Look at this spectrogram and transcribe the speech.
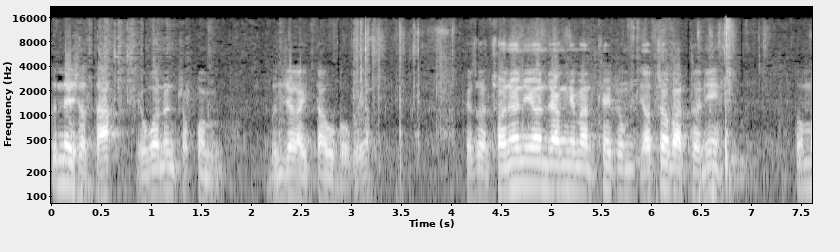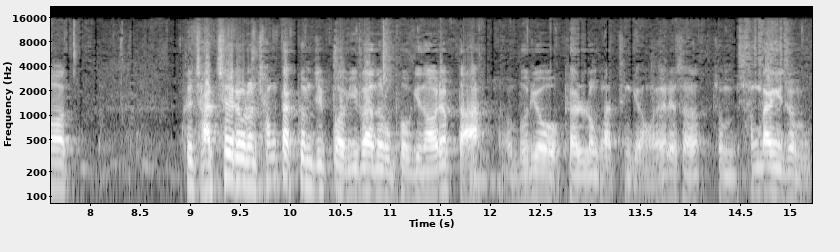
끝내셨다. 요거는 조금 문제가 있다고 보고요. 그래서 전현 위원장님한테 좀 여쭤봤더니 또뭐 그 자체로는 청탁금지법 위반으로 보기는 어렵다. 어, 무료 변론 같은 경우에. 그래서 좀 상당히 좀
